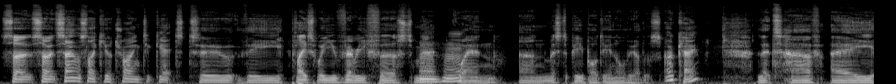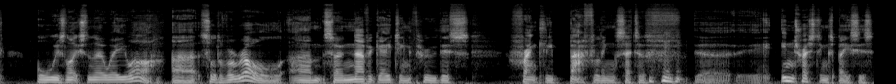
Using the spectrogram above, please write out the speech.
So so it sounds like you're trying to get to the place where you very first met Mm-hmm. Gwen and Mr. Peabody and all the others. Okay, let's have a always likes to know where you are uh, sort of a roll. Um, so navigating through this frankly baffling set of uh, interesting spaces.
